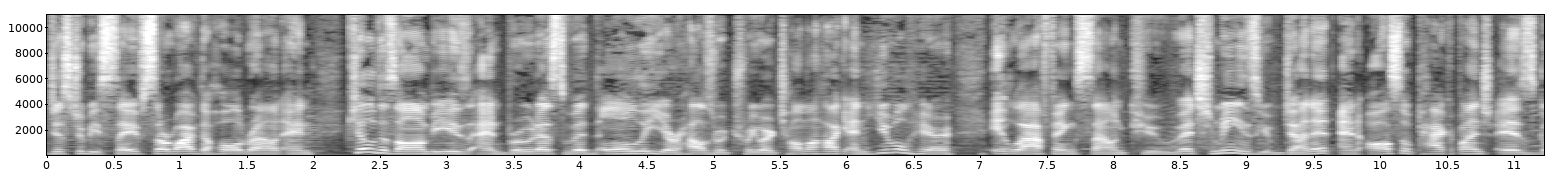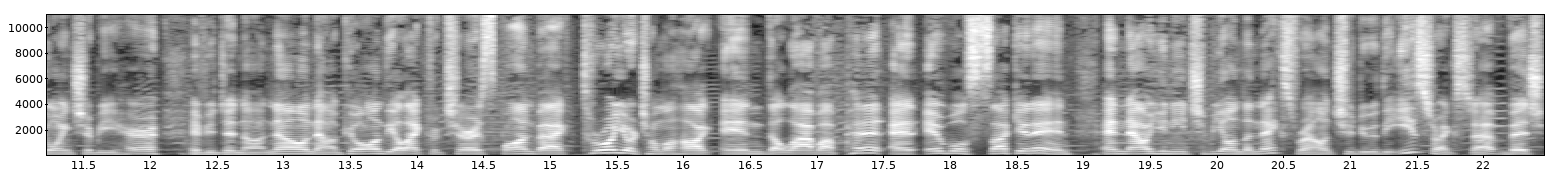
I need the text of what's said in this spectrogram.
just to be safe. Survive the whole round and kill the zombies and Brutus with only your Hell's Retriever Tomahawk. And you will hear a laughing sound cue, which means you've done it, and also Pack-a-Punch is going to be here if you did not know. Now go on the electric chair, spawn back, throw your Tomahawk in the lava pit, and it will suck it in, and now you need to be on the next round to do the Easter egg step, which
